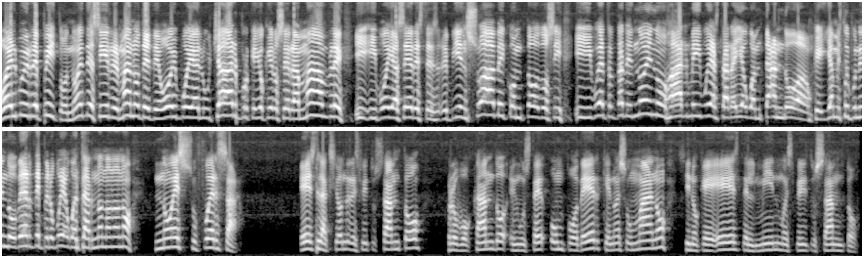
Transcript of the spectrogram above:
Vuelvo y repito, no es decir, hermano, desde hoy voy a luchar porque yo quiero ser amable y, voy a ser este, bien suave con todos y, y, voy a tratar de no enojarme y voy a estar ahí aguantando, aunque ya me estoy poniendo verde, pero voy a aguantar. No, no, no, no. No es su fuerza, es la acción del Espíritu Santo provocando en usted un poder que no es humano, sino que es del mismo Espíritu Santo.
